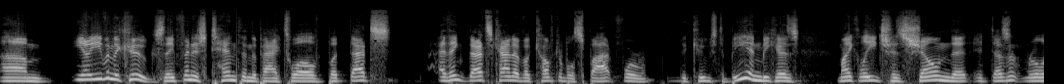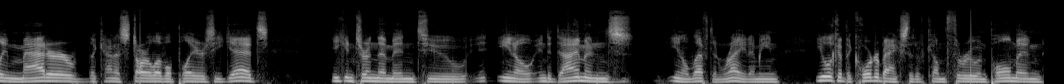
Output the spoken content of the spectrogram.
Um, you know, even the Cougs, they finished 10th in the Pac 12, but that's, I think that's kind of a comfortable spot for the Cougs to be in because Mike Leach has shown that it doesn't really matter the kind of star level players he gets. He can turn them into you know into diamonds, you know, left and right. I mean, you look at the quarterbacks that have come through in Pullman.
